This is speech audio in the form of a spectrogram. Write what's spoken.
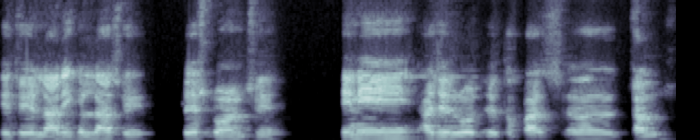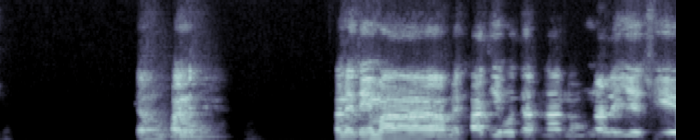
કે જે લારી ગલ્લા છે રેસ્ટોરન્ટ છે તેની આજે રોજ તપાસ ચાલુ છે. અને અને તેમાં અમે ખાદ્ય પદાર્થના નમૂના લઈએ છીએ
